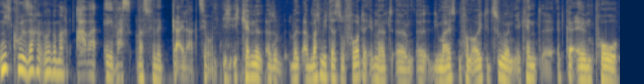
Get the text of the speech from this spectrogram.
nicht coole Sachen immer gemacht, aber ey, was, was für eine geile Aktion. Ich, ich kenne, also was mich das sofort erinnert, äh, äh, die meisten von euch, die zuhören, ihr kennt äh, Edgar Allan Poe,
